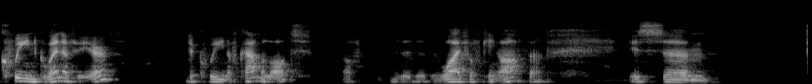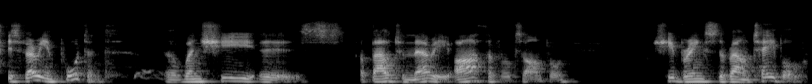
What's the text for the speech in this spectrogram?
Queen Guinevere, the Queen of Camelot, of the, the, wife of King Arthur, is um, is very important. Uh, when she is about to marry Arthur, for example, she brings the round table.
